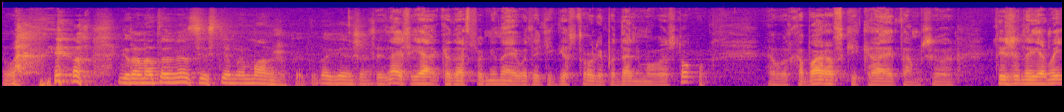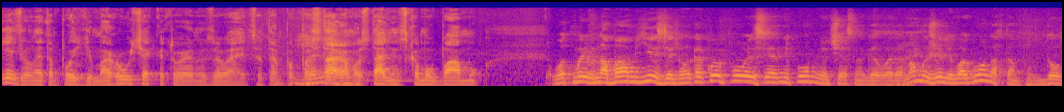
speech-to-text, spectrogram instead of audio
Гранатомет системы. Это, конечно, Ты знаешь, я когда вспоминаю вот эти гастроли по Дальнему Востоку, э, вот Хабаровский край, там все. Ты же, наверное, ездил на этом поезде Маруся, которая называется, там по, по старому сталинскому БАМу. Вот мы в Набам ездили, но какой поезд, я не помню, честно говоря. Но мы жили в вагонах там. До,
